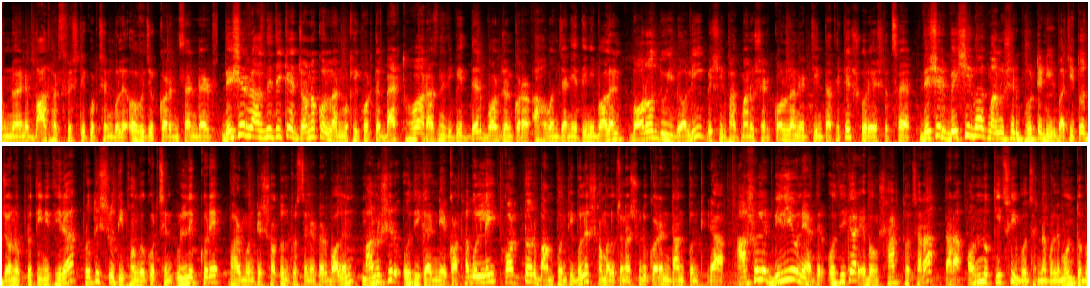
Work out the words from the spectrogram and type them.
উন্নয়নে বাধার সৃষ্টি করছেন বলে অভিযোগ করেন স্যান্ডার্স। দেশের রাজনীতিকে জনকল্যাণমুখী করতে ব্যর্থ হওয়া রাজনীতিবিদদের বর্জন করার আহ্বান জানিয়ে তিনি বলেন, বড় দুই দলই বেশিরভাগ মানুষের কল্যাণের চিন্তা থেকে সরে এসেছে। দেশের বেশিরভাগ মানুষের ভোটে নির্বাচিত জনপ্রতিনিধিরা প্রতিশ্রুতি ভঙ্গ করছেন উল্লেখ করে ভারমন্টের স্বতন্ত্র সেনেটর বলেন, মানুষের অধিকার নিয়ে কথা বললেই কট্টর বামপন্থী বলে সমালোচনা শুরু করেন ডানপন্থীরা। আসলে বিলিয়নিয়ারদের অধিকার এবং স্বার্থ ছাড়া তারা অন্য কিছুই বোঝেন না বলে মন্তব্য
